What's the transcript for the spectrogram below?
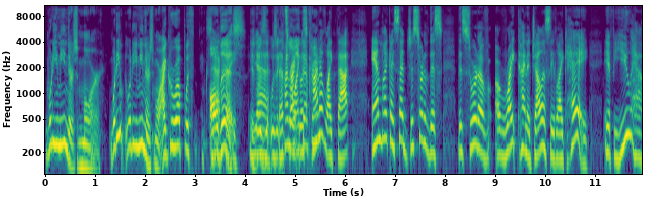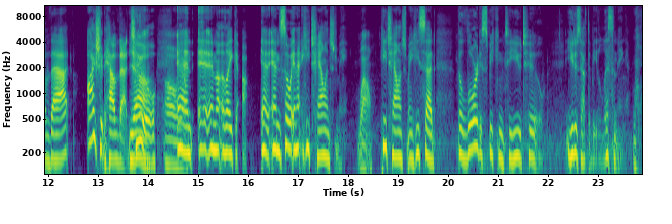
what do you mean there's more? What do you what do you mean there's more? I grew up with all this. It- yeah, was it was it kind of right. like it was that? kind of like that, and like I said, just sort of this this sort of a right kind of jealousy. Like, hey, if you have that, I should have that Yeah. too. Oh, yeah. and and uh, like and and so and he challenged me. wow. He challenged me. He said, "The Lord is speaking to you too. You just have to be listening."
